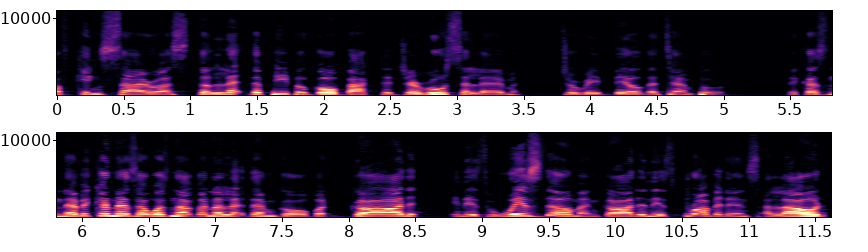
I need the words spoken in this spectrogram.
of King Cyrus to let the people go back to Jerusalem to rebuild the temple. Because Nebuchadnezzar was not going to let them go, but God, in his wisdom and God, in his providence, allowed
